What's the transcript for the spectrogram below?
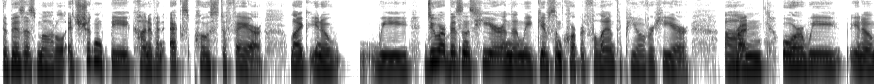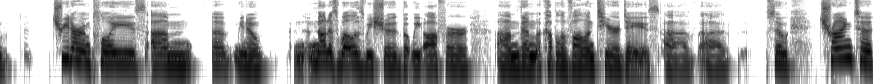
the business model. It shouldn't be kind of an ex post affair, like, you know, we do our business here and then we give some corporate philanthropy over here. Um, right. Or we, you know, treat our employees, um, uh, you know, not as well as we should, but we offer um, them a couple of volunteer days. Uh, uh, so, trying to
